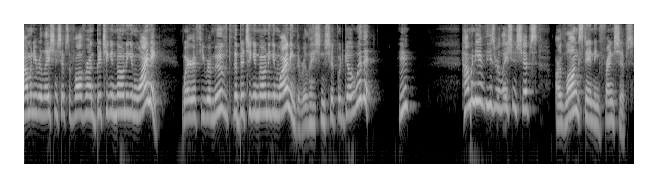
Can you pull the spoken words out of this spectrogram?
How many relationships revolve around bitching and moaning and whining? Where if you removed the bitching and moaning and whining, the relationship would go with it. Hmm? How many of these relationships are long-standing friendships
